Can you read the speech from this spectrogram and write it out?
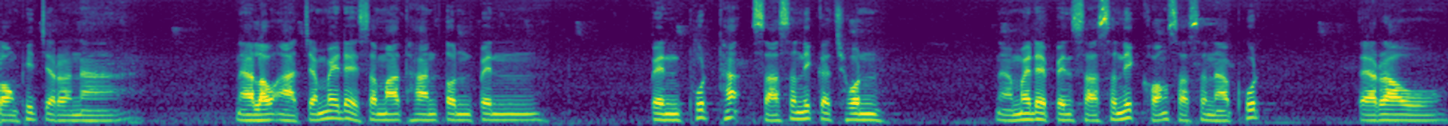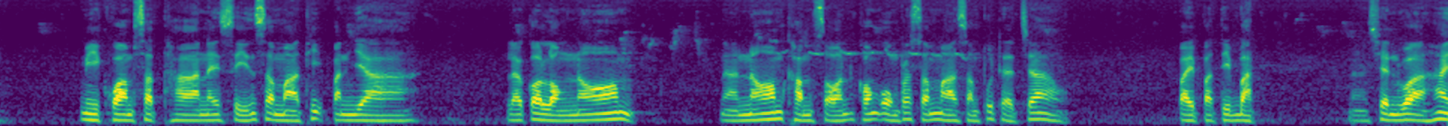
ลองพิจารณานะเราอาจจะไม่ได้สมาทานตนเป็นเป็นพุทธศาสนิกชนนะไม่ได้เป็นศาสนิกของศาสนาพุทธ แต่เรา มีความศรัทธาในศีลสมาธิปัญญา แล้วก็ลองน้อมนะน้อมคำสอนขององค์พระสัมมาสัมพุทธเจ้า ไปปฏิบัตินะเช่นว่าให้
